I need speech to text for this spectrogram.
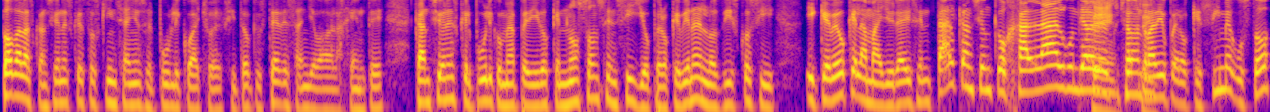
todas las canciones que estos 15 años el público ha hecho éxito, que ustedes han llevado a la gente, canciones que el público me ha pedido que no son sencillo, pero que vienen en los discos y, y que veo que la mayoría dicen tal canción que ojalá algún día la hubiera escuchado en radio, pero que sí me gustó.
